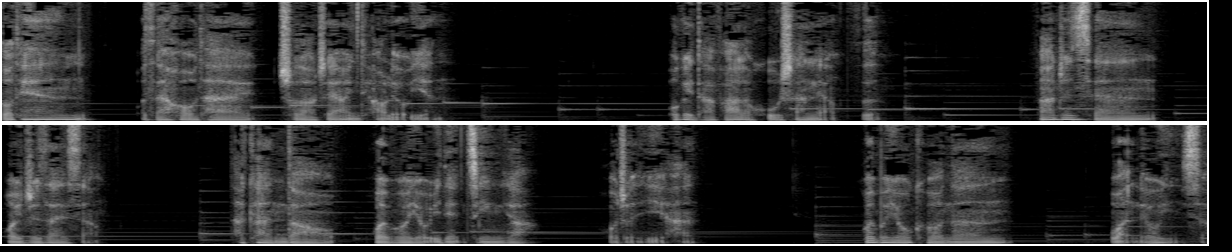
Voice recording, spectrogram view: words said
昨天我在后台收到这样一条留言，我给他发了“互删”两字。发之前，我一直在想，他看到会不会有一点惊讶，或者遗憾，会不会有可能挽留一下？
